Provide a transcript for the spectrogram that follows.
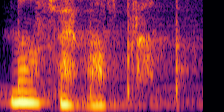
Nos vemos pronto.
